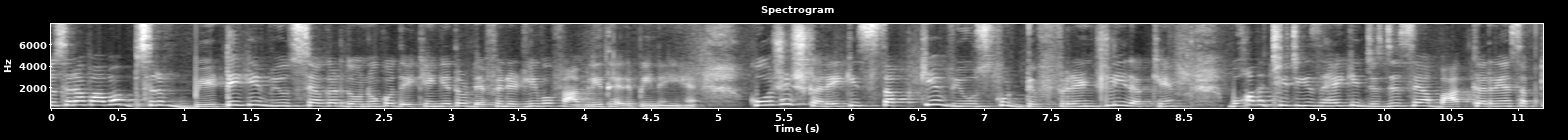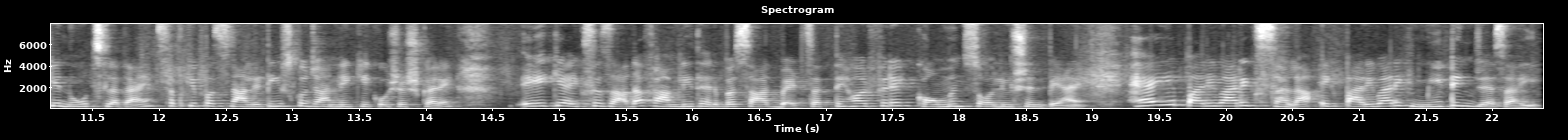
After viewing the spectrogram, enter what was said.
तो सिर्फ़ आप, आप सिर्फ़ बेटे के व्यूज़ से अगर दोनों को देखेंगे तो डेफिनेटली वो फैमिली थेरेपी नहीं है। कोशिश करें कि सबके व्यूज़ को डिफरेंटली रखें। बहुत अच्छी चीज़ है कि जिस जिससे आप बात कर रहे हैं, सबके नोट्स लगाएँ, सबकी पर्सनालिटीज़ को जानने की कोशिश करें। एक या एक से ज़्यादा फैमिली थेरेपिस्ट साथ बैठ सकते हैं और फिर एक कॉमन सॉल्यूशन पे आए। है ये पारिवारिक सलाह, एक पारिवारिक मीटिंग जैसा ही,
